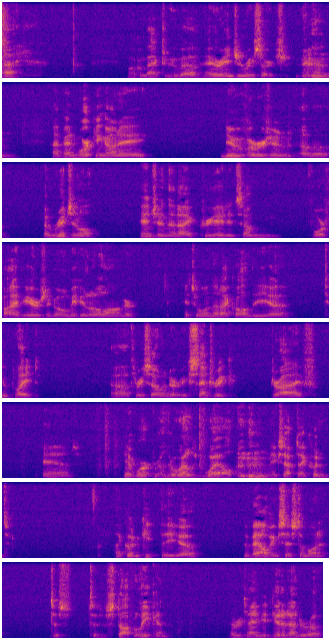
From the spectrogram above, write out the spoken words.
Hi. Welcome back to uh, Air Engine Research. I've been working on a new version of a original engine that I created some four or five years ago, maybe a little longer. It's one that I call the uh, two-plate uh, three-cylinder eccentric drive. And it worked rather well, well except I couldn't I couldn't keep the uh, the valving system on it to to stop leaking. Every time you'd get it under a,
